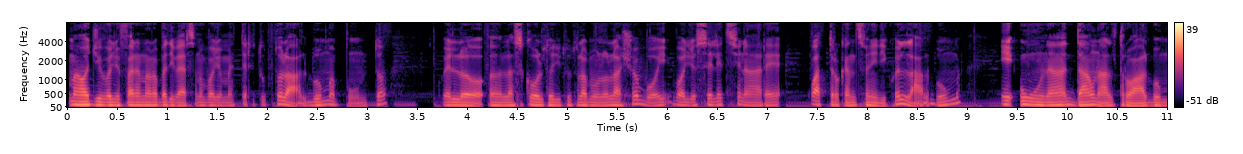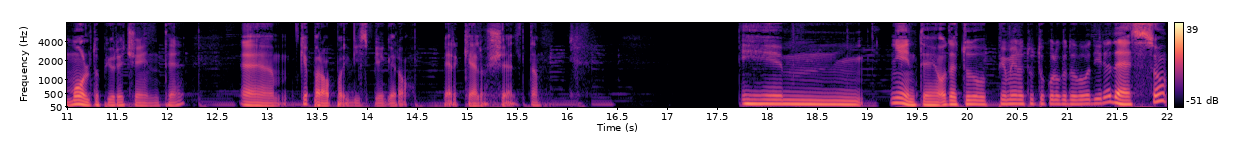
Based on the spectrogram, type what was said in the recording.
ma oggi voglio fare una roba diversa, non voglio mettere tutto l'album, appunto, quello, eh, l'ascolto di tutto l'album lo lascio a voi, voglio selezionare quattro canzoni di quell'album e una da un altro album molto più recente, ehm, che però poi vi spiegherò perché l'ho scelta. E niente, ho detto più o meno tutto quello che dovevo dire adesso.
